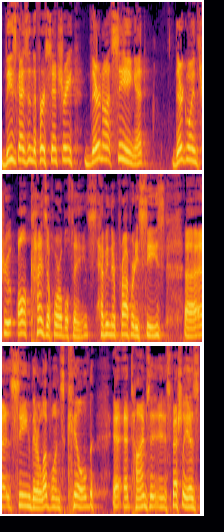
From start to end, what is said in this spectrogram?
These guys in the first century, they're not seeing it. They're going through all kinds of horrible things, having their property seized, uh, seeing their loved ones killed at, at times, and especially as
